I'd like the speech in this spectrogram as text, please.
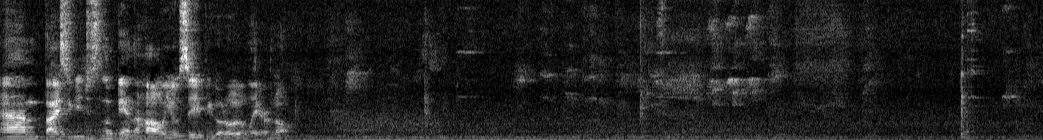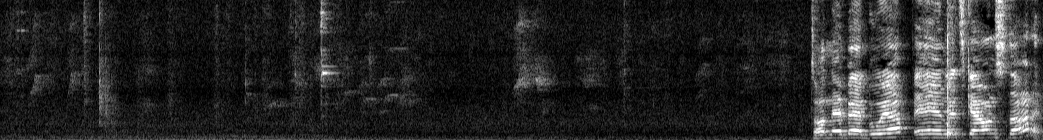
Um, basically, just look down the hole, you'll see if you've got oil there or not. Tighten that bad boy up and let's go and start it.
